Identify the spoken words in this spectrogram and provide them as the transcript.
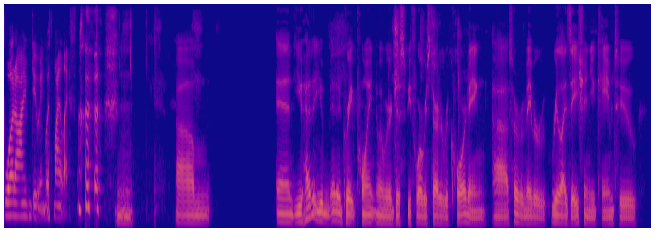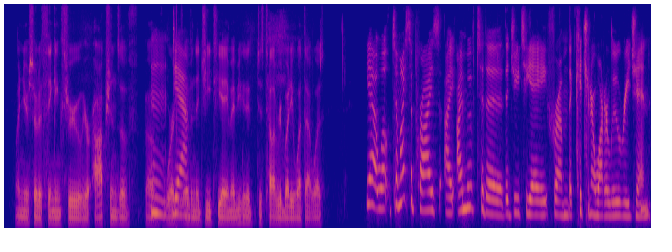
what i'm doing with my life mm-hmm. um, and you had a, you made a great point when we were just before we started recording uh, sort of a maybe realization you came to when you're sort of thinking through your options of, of mm, where yeah. to live in the gta maybe you could just tell everybody what that was yeah, well, to my surprise, I, I moved to the, the GTA from the Kitchener Waterloo region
